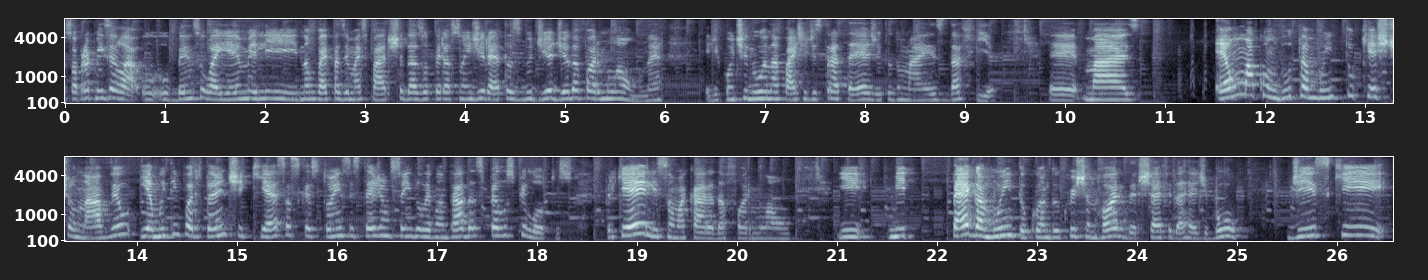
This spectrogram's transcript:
só para pincelar, o, o Ben Sulayem, ele não vai fazer mais parte das operações diretas do dia a dia da Fórmula 1, né? Ele continua na parte de estratégia e tudo mais da FIA. É, mas é uma conduta muito questionável e é muito importante que essas questões estejam sendo levantadas pelos pilotos, porque eles são a cara da Fórmula 1. E me pega muito quando o Christian Horner, chefe da Red Bull, diz que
